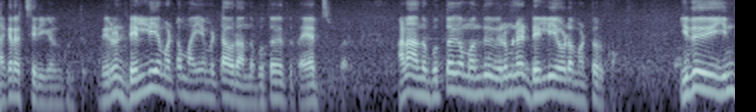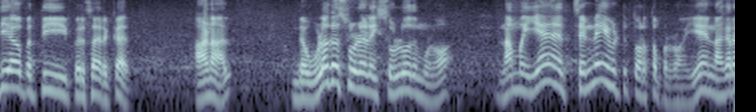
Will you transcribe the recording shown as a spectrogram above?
நகரச்சேரிகள் கொடுத்து. வெறும் டெல்லியை மட்டும் மையமிட்டு அவர் அந்த புத்தகத்தை தயாரிச்சிருப்பார். ஆனால் அந்த புத்தகம் வந்து வெறுமனே டெல்லியோட மட்டும் இருக்கும். இது இந்தியாவை பற்றி பெருசாக இருக்காது. ஆனால் இந்த உலக சூழலை சொல்வது மூலம் நம்ம ஏன் சென்னையை விட்டு துரத்தப்படுறோம்? ஏன் நகர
